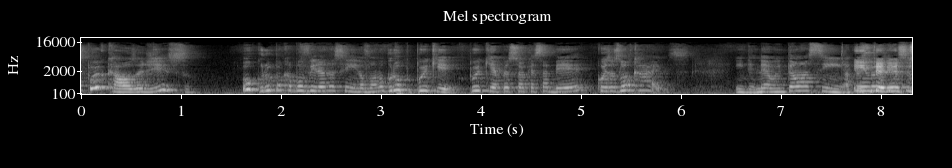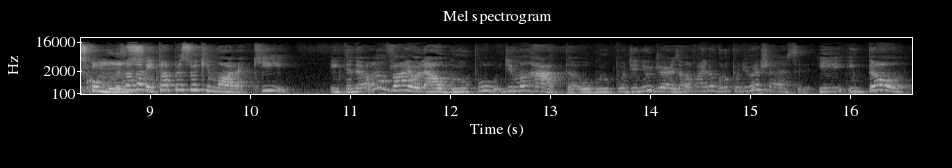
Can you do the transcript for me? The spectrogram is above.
por causa disso, o grupo acabou virando assim, eu vou no grupo. Por quê? Porque a pessoa quer saber coisas locais. Entendeu? Então, assim. Interesses que... comuns. Exatamente. Então a pessoa que mora aqui, entendeu? Ela não vai olhar o grupo de Manhattan, o grupo de New Jersey, ela vai no grupo de Westchester. E então,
